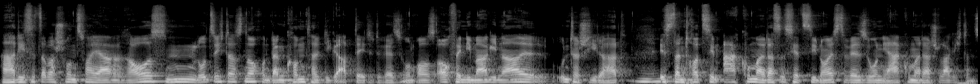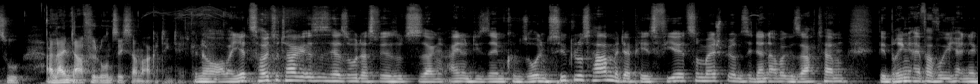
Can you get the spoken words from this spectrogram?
Ah, die ist jetzt aber schon zwei Jahre raus. Hm, lohnt sich das noch? Und dann kommt halt die geupdatete Version raus, auch wenn die marginal Unterschiede hat, ist dann trotzdem, ah, guck mal, das ist jetzt die neueste Version. Ja, guck mal, da schlage ich dann zu. Allein dafür lohnt sich ja marketingtechnisch. Genau, aber jetzt heutzutage ist es ja so, dass wir sozusagen ein und dieselben Konsolenzyklus haben, mit der PS4 jetzt zum Beispiel, und sie dann aber gesagt haben, wir bringen einfach wirklich eine,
